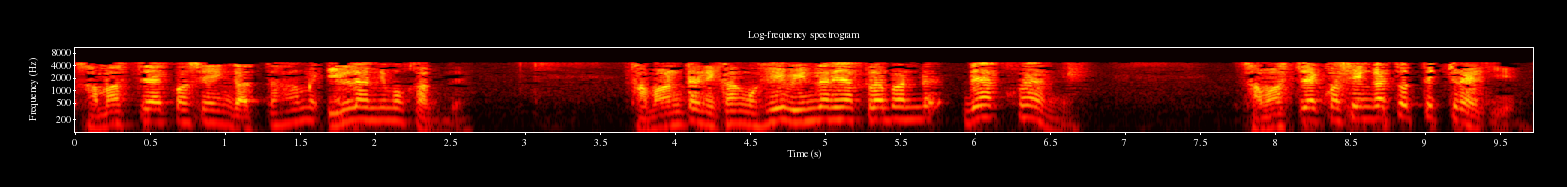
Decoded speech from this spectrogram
සමස්තයක් වශයෙන් ගත්තාම ඉල්ලන්නේ මොකක්ද? Tamanට නිකන් ඔහේ වින්දනයක් ලබන්න දෙයක් හොයන්නේ. සමස්තයක් වශයෙන් ගත්තොත් එච්චරයි තියෙන්නේ.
